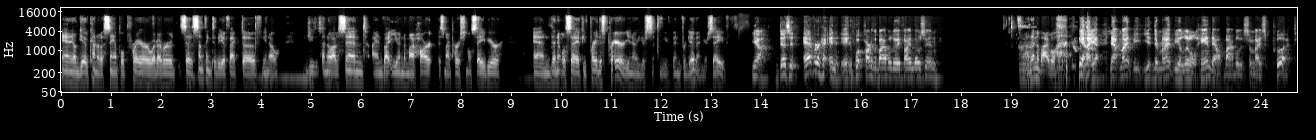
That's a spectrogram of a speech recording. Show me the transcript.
and it'll give kind of a sample prayer or whatever it says something to the effect of you know jesus i know i've sinned i invite you into my heart as my personal savior and then it will say if you pray this prayer you know you're you've been forgiven you're saved Yeah. Does it ever? Ha- and, and what part of the Bible do they find those in? It's not in the bible Yeah, yeah. Now it might be there might be a little handout Bible that somebody's put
